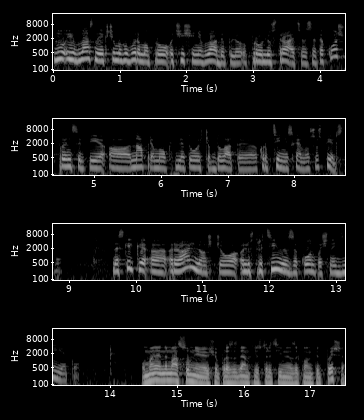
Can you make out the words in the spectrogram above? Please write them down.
Ну і власне, якщо ми говоримо про очищення влади, про люстрацію, це також в принципі е, напрямок для того, щоб долати корупційні схеми у суспільстві. Naскільки е, реально, що люстраційний закон почне діяти? У мене нема сумнівів, що президент люстраційний закон підпише,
